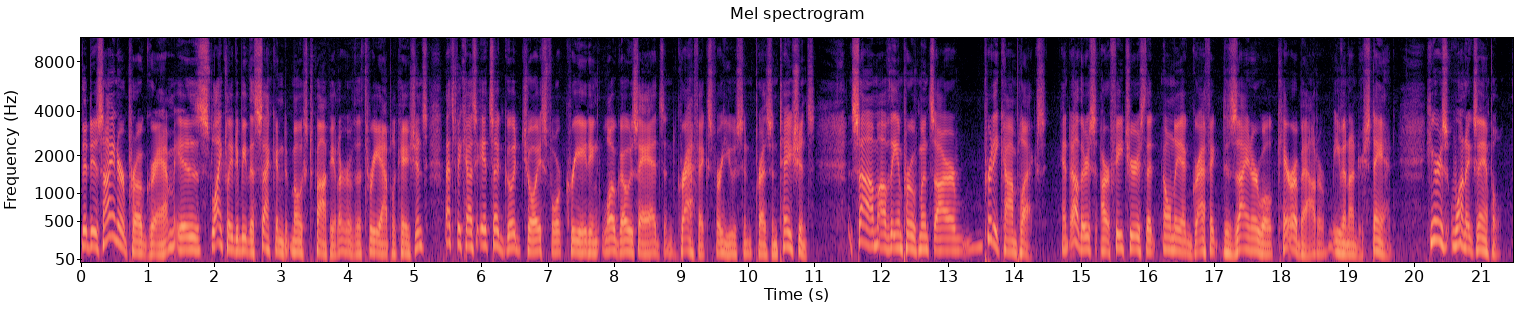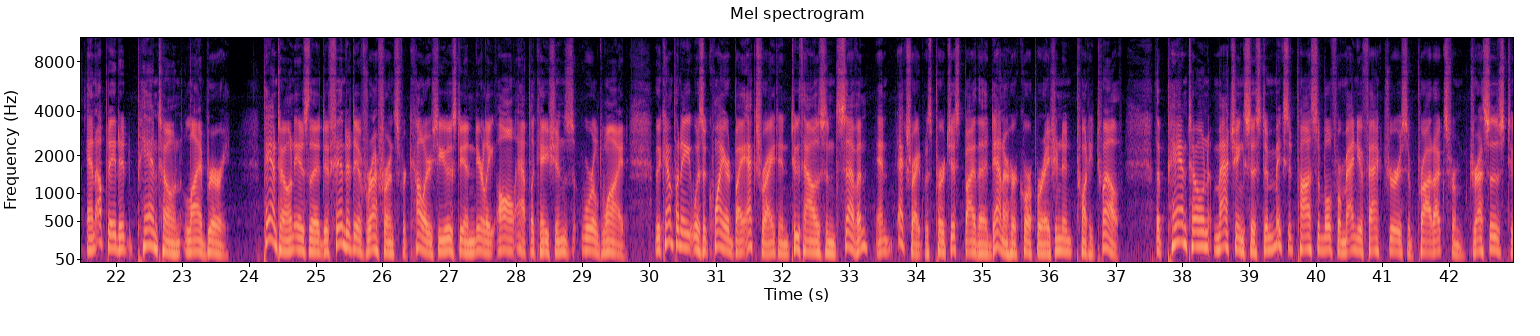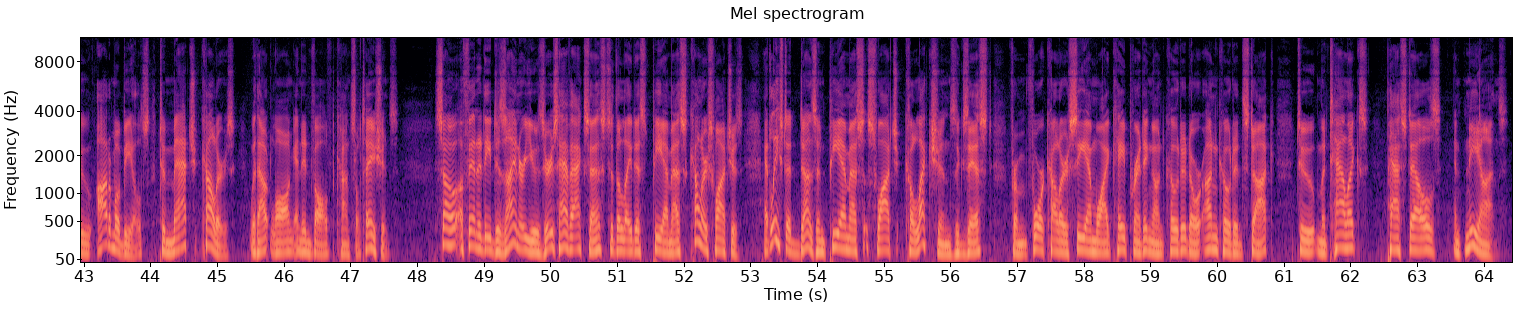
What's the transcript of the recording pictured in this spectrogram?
The Designer program is likely to be the second most popular of the three applications. That's because it's a good choice for creating logos, ads, and graphics for use in presentations. Some of the improvements are pretty complex, and others are features that only a graphic designer will care about or even understand. Here's one example an updated Pantone library. Pantone is the definitive reference for colors used in nearly all applications worldwide. The company was acquired by X-Rite in 2007, and X-Rite was purchased by the Danaher Corporation in 2012. The Pantone matching system makes it possible for manufacturers of products from dresses to automobiles to match colors without long and involved consultations. So, Affinity Designer users have access to the latest PMS color swatches. At least a dozen PMS swatch collections exist, from four color CMYK printing on coated or uncoated stock to metallics, pastels, and neons.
